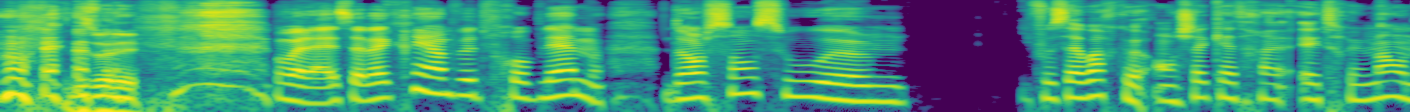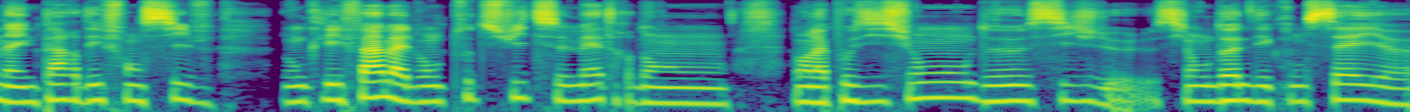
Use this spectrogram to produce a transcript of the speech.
Désolé. voilà, ça va créer un peu de problème dans le sens où euh, il faut savoir qu'en chaque être humain, on a une part défensive. Donc les femmes, elles vont tout de suite se mettre dans, dans la position de si, je- si on donne des conseils euh,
